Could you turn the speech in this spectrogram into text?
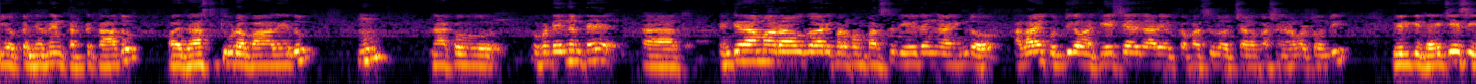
ఈ యొక్క నిర్ణయం కరెక్ట్ కాదు వారి గ్రహస్థితి కూడా బాగాలేదు. నాకు ఒకటి ఏంటంటే ఎన్టీ రామారావు గారి పాపం పరిస్థితి ఏ విధంగా అయిందో అలాగే కొద్దిగా మన కేసీఆర్ గారి యొక్క పరిస్థితి వచ్చే అవకాశం కనబడుతోంది. వీరికి దయచేసి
